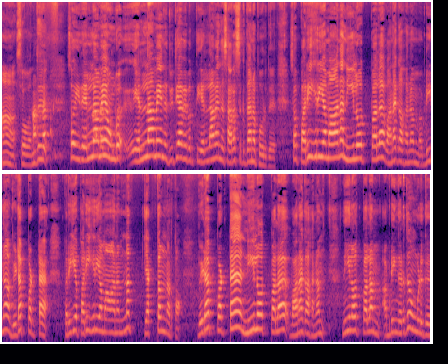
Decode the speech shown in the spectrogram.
ஆ ஸோ வந்து ஸோ இது எல்லாமே உங்க எல்லாமே இந்த த்வித்தியா விபக்தி எல்லாமே இந்த சரஸுக்கு தானே போகிறது ஸோ பரிஹ்ரியமான நீலோத்பல வனககனம் அப்படின்னா விடப்பட்ட பெரிய பரிஹிரியமானம்னா தியக்தம்னு அர்த்தம். விடப்பட்ட நீலோத்பல வனககனம். நீலோத்பலம் அப்படிங்கிறது உங்களுக்கு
